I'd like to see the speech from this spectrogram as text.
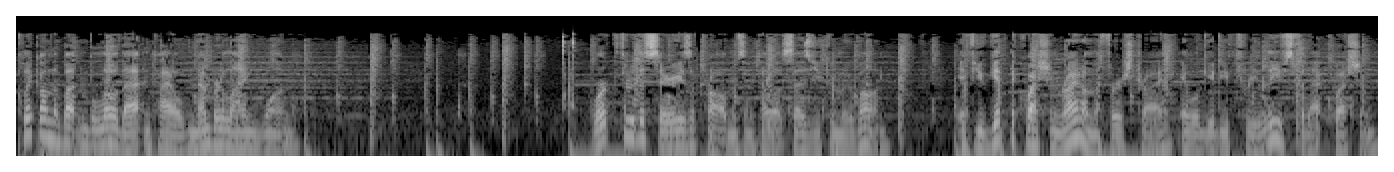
Click on the button below that entitled Number Line 1 Work through the series of problems until it says you can move on. If you get the question right on the first try, it will give you three leaves for that question.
